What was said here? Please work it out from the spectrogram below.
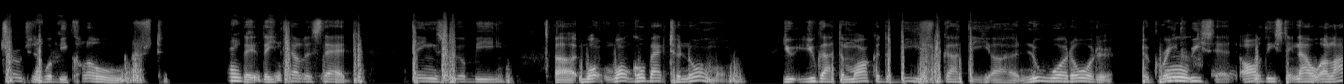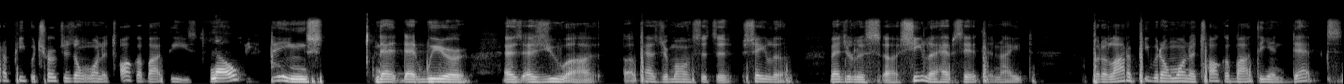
churches will be closed. Thank They you. they Jesus. tell us that things will be uh, won't won't go back to normal. You you got the mark of the beast. You got the uh, new world order the Great Mm. Reset, all these things. Now, a lot of people, churches don't want to talk about these No. things that that we are, as as you, uh, uh Pastor Jamal and Sister Shayla, Evangelist uh, Sheila have said tonight. But a lot of people don't want to talk about the in-depth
